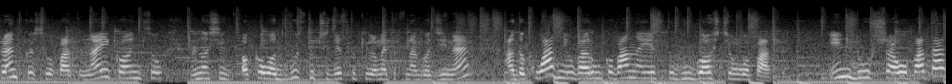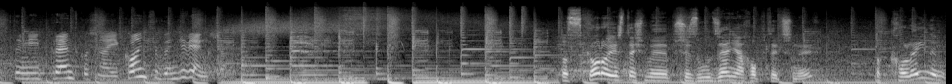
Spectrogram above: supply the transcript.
prędkość łopaty na jej końcu wynosi około 230 km na godzinę, a dokładnie uwarunkowane jest to długością łopaty. Im dłuższa łopata, tym jej prędkość na jej końcu będzie większa. To skoro jesteśmy przy złudzeniach optycznych, to kolejnym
